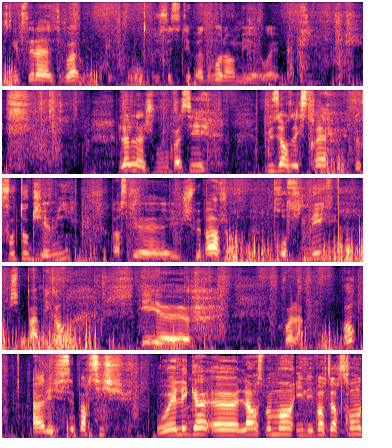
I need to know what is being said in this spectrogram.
Parce que c'est là, tu vois. Ok. Je sais, c'était pas drôle, hein, mais euh, ouais. Là, là, je vais vous passer plusieurs extraits de photos que j'ai mis parce que je peux pas genre trop filmer, j'ai pas mes gants. Et euh, voilà. Bon, allez, c'est parti. Ouais les gars, euh, là en ce moment il est 20h30,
